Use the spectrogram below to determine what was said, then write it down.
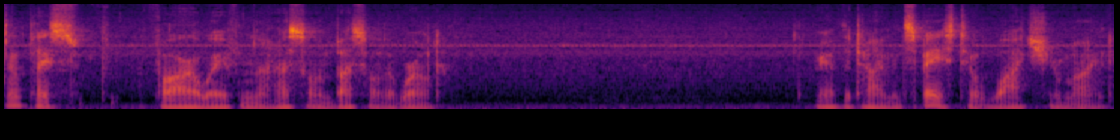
a place far away from the hustle and bustle of the world. You have the time and space to watch your mind.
